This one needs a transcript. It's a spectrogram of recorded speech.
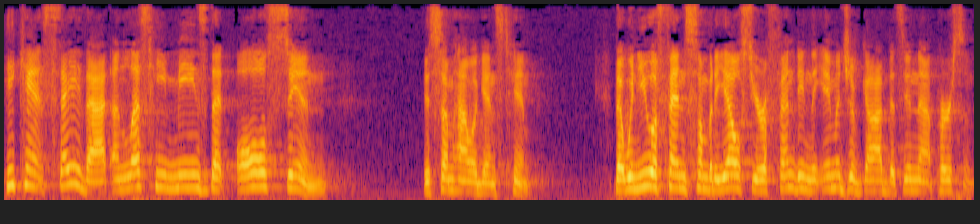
he can't say that unless he means that all sin is somehow against him. That when you offend somebody else, you're offending the image of God that's in that person.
